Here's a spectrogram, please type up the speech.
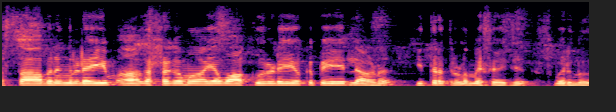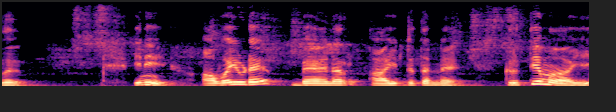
സ്ഥാപനങ്ങളുടെയും ആകർഷകമായ വാക്കുകളുടെയും ഒക്കെ പേരിലാണ് ഇത്തരത്തിലുള്ള മെസ്സേജ് വരുന്നത്. ഇനി അവയുടെ ബാനർ ആയിട്ട് തന്നെ കൃത്യമായി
